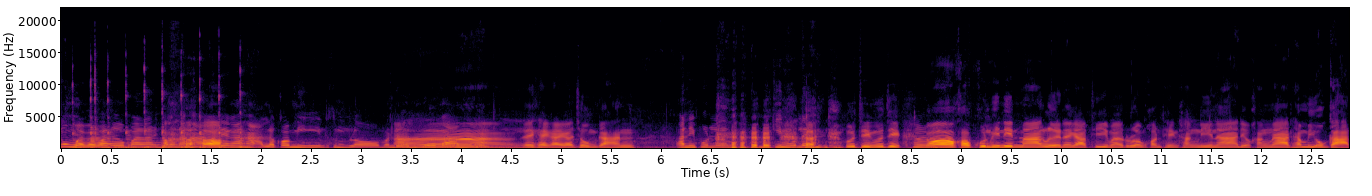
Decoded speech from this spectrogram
ก็เหมือนแบบว่าเออมาโยนอาหารมาเลี้ยงอาหารแล้วก็มีคุมรอมาเดินคู่กันอะไรอย่างได้งี้ใครๆก็ชมกัน อันนี้พูดเล่นเมื่อกี้พูดเล่น พูดจริงพูดจริงอืม ก็ขอบคุณพี่นิดมากเลยนะครับ ที่มาร่วมคอนเทนต์ครั้งนี้นะ เดี๋ยวครั้งหน้าถ้ามีโอกาส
